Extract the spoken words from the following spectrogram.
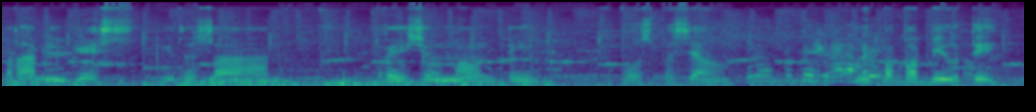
Maraming guest dito sa Treasure Mountain. Post pa siya, oh. Nagpapa-beauty.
